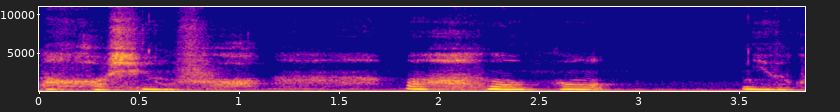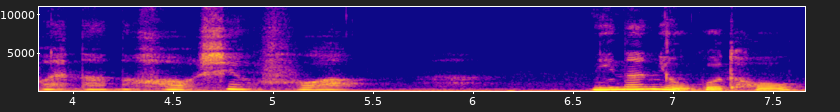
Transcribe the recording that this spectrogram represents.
妈好幸福啊！老公，你的乖楠楠好幸福啊！呢喃扭过头，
